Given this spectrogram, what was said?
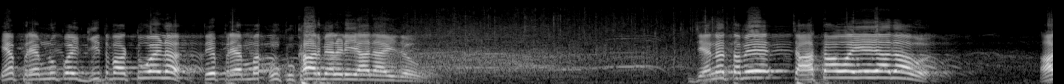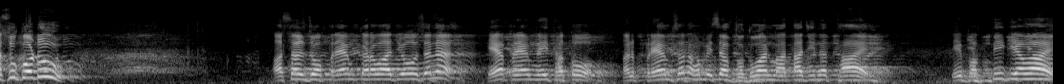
એ પ્રેમનું કોઈ ગીત વાગતું હોય ને, તે પ્રેમમાં હું ખુખાર મેલડી યાદ આવી જાઉં જેને તમે ચાહતા હોય એ યાદ આવે. આ શું ખોટું? અસલ જો પ્રેમ કરવા જેવો છે ને, એ પ્રેમ નહીં થતો. અને પ્રેમ છે ને હંમેશા ભગવાન માતાજીને જ થાય. એ ભક્તિ કહેવાય,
